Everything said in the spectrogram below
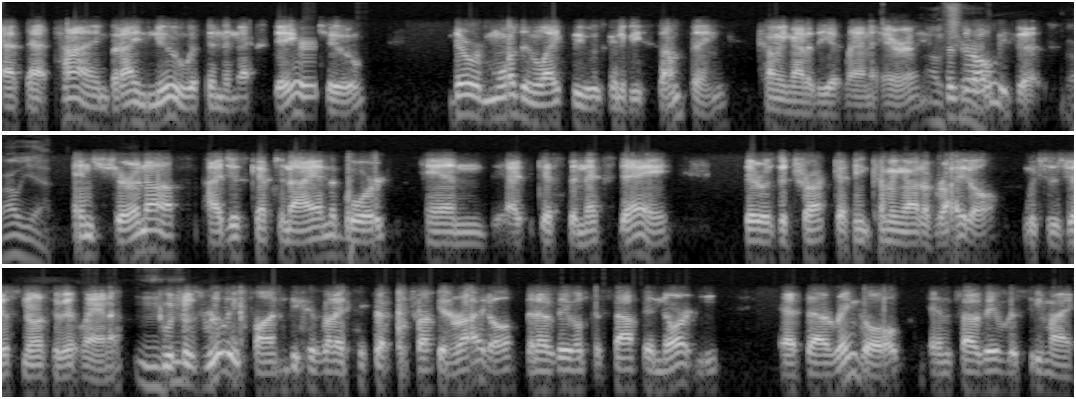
at that time, but I knew within the next day or two, there were more than likely was going to be something coming out of the Atlanta area because oh, sure. there always is. Oh yeah. And sure enough, I just kept an eye on the board, and I guess the next day there was a truck, I think, coming out of Rydal, which is just north of Atlanta, mm-hmm. which was really fun because when I picked up the truck in Rydal, then I was able to stop in Norton at uh, Ringgold, and so I was able to see my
